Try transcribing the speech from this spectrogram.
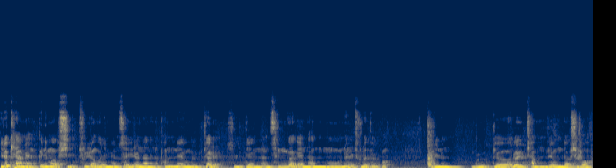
이렇게 하면 끊임없이 출렁거리면서 일어나는 번뇌의 물결, 쓸데없는 생각의 난무는 줄어들고 우리는 물결을 잠재운답시고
